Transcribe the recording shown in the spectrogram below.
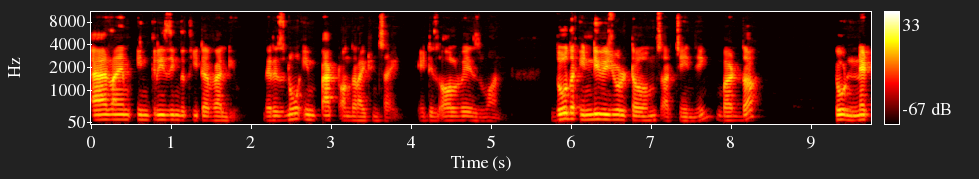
as I am increasing the theta value there is no impact on the right hand side. It is always one. Though the individual terms are changing but the to net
